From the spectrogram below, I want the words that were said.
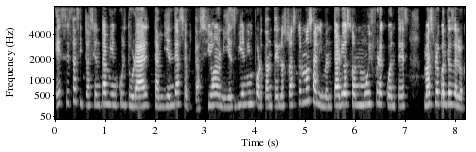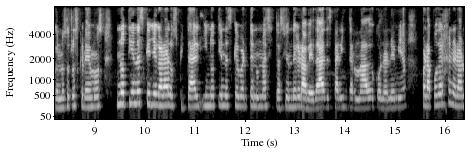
es esa situación también cultural, también de aceptación y es bien importante. Los trastornos alimentarios son muy frecuentes, más frecuentes de lo que nosotros creemos. No tienes que llegar al hospital y no tienes que verte en una situación de gravedad, estar internado con anemia para poder generar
